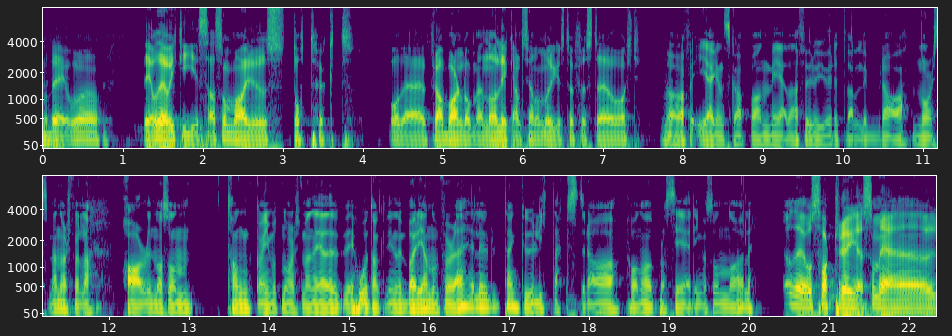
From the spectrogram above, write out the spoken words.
Så det er, jo, det er jo det å ikke gi seg som har jo stått høyt. Både fra barndommen og likeens gjennom Norges tøffeste og alt. Hva er i hvert fall egenskapene med deg for å gjøre et veldig bra Norseman? i hvert fall? Har du noen sånne tanker inn mot Norseman? Er det hovedtanken din å bare gjennomføre det, eller tenker du litt ekstra på noe plassering og sånn nå, eller? Ja, Det er jo svart trøye som er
